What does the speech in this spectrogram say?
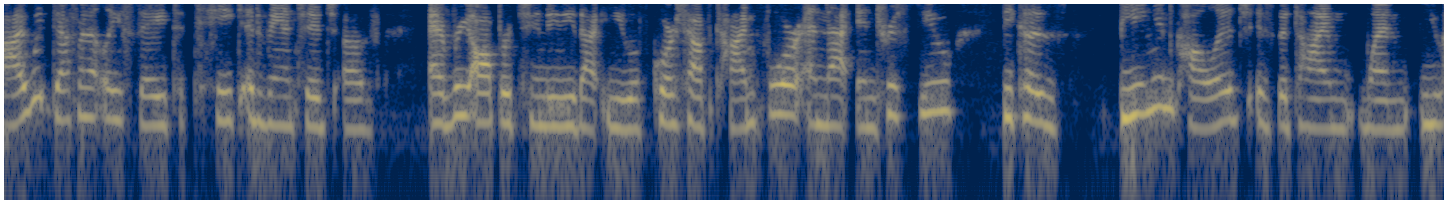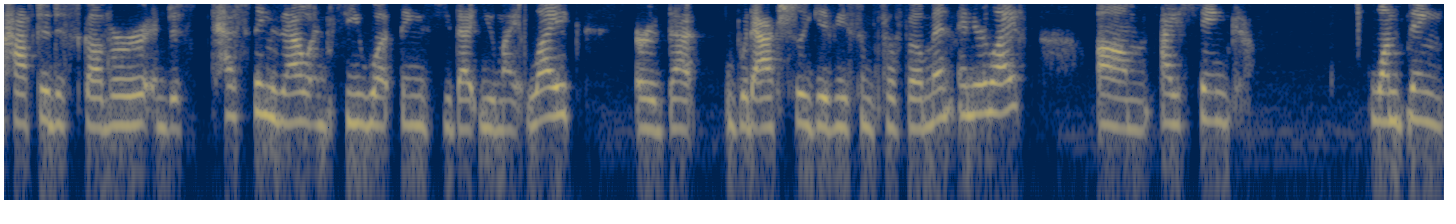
I would definitely say to take advantage of every opportunity that you, of course, have time for and that interests you because being in college is the time when you have to discover and just test things out and see what things that you might like or that would actually give you some fulfillment in your life. Um, I think one thing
